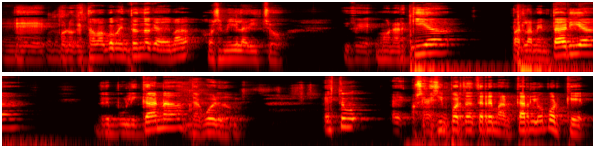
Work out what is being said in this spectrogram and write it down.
eh, por lo que estaba comentando, que además José Miguel ha dicho, dice, monarquía, parlamentaria, republicana, de acuerdo. Esto, eh, o sea, es importante remarcarlo porque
